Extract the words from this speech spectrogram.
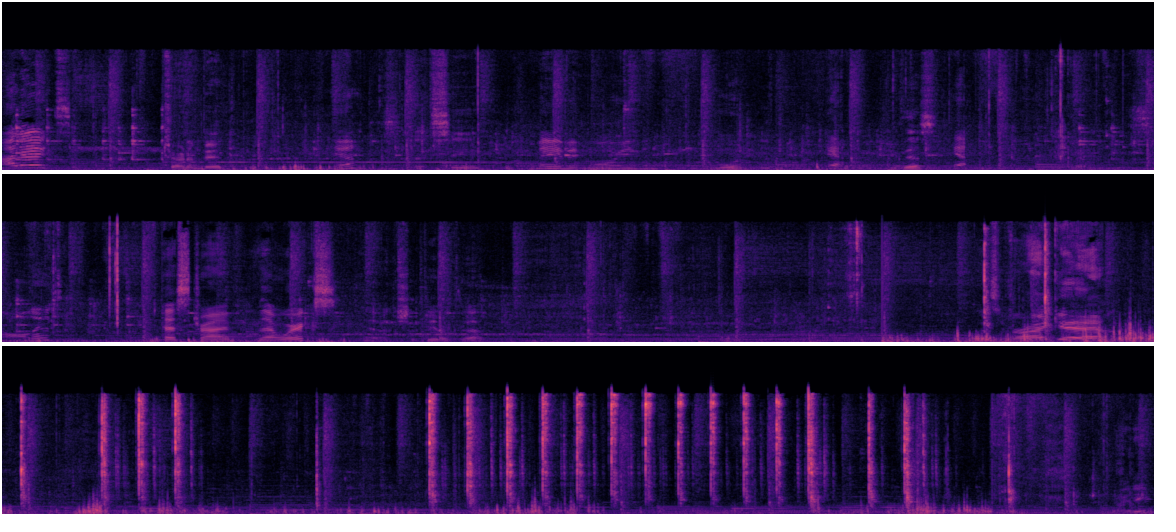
Alex! Turn a bit. Yeah? Let's see. Maybe a bit more even. More? Yeah. Like this? Yeah. Solid. Test drive. That works. Yeah, it should be like that. Let's try again. Ready?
